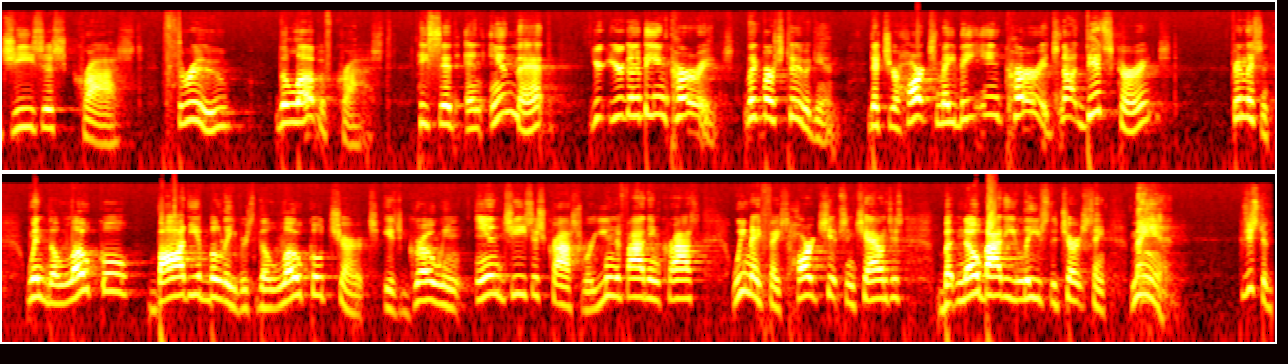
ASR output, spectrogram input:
Jesus Christ through the love of Christ. He said, and in that, you're, you're going to be encouraged. Look verse 2 again. That your hearts may be encouraged, not discouraged. Friend, listen, when the local body of believers, the local church, is growing in Jesus Christ, we're unified in Christ, we may face hardships and challenges, but nobody leaves the church saying, Man, it was just a,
